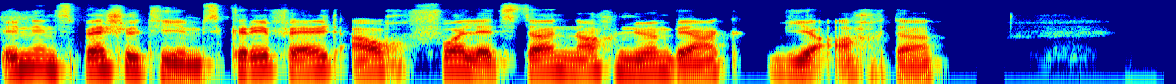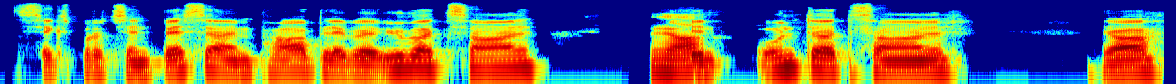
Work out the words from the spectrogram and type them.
In den Special Teams Krefeld auch Vorletzter nach Nürnberg, wir Achter. 6% besser im Powerplay bei Überzahl. ja, In Unterzahl, ja,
